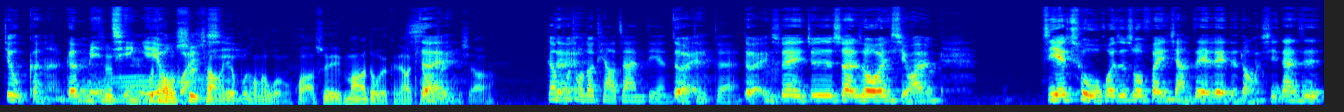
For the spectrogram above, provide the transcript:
就可能跟民情不同也有关系。市场也有不同的文化，所以 model 也可能要调整一下。跟不同的挑战点，对对对所以就是虽然说我很喜欢接触或者说分享这一类的东西，但是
